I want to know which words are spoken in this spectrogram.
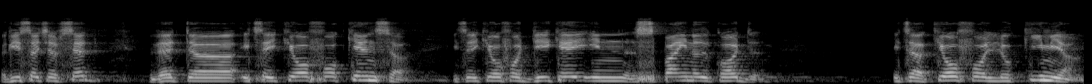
Research have said that uh, it's a cure for cancer. It's a cure for decay in spinal cord. It's a cure for leukemia,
